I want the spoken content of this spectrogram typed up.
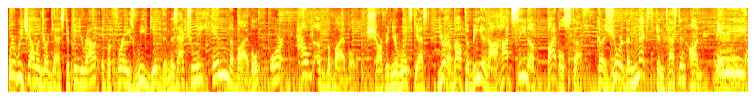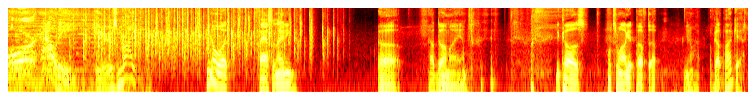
where we challenge our guests to figure out if a phrase we give them is actually in the Bible or out of the Bible. Sharpen your wits, guest. You're about to be in the hot seat of Bible stuff, because you're the next contestant on Any or Outie. Here's Mike. You know what? Fascinating. Uh, how dumb I am. because once in a while I get puffed up. You know, I've got a podcast.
